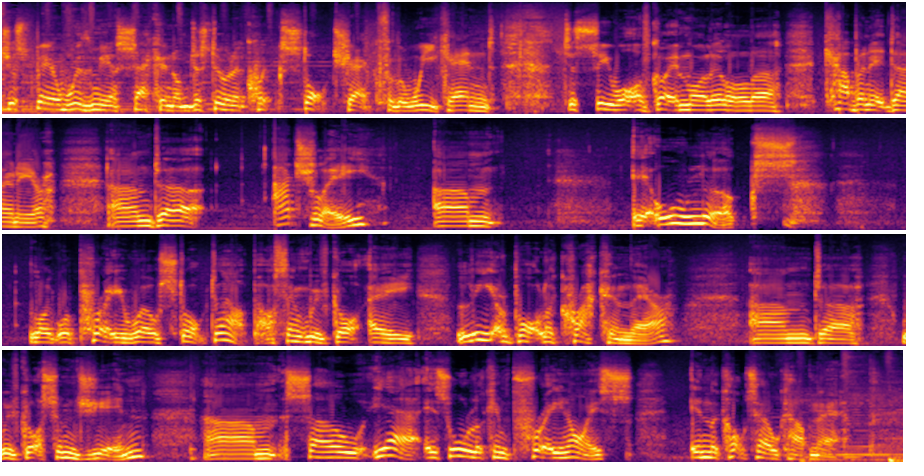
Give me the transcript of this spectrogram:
just bear with me a second. I'm just doing a quick stock check for the weekend. Just see what I've got in my little uh, cabinet down here. And uh, actually, um, it all looks like we're pretty well stocked up. I think we've got a litre bottle of Kraken there and uh, we've got some gin. Um, so yeah, it's all looking pretty nice in the cocktail cabinet.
